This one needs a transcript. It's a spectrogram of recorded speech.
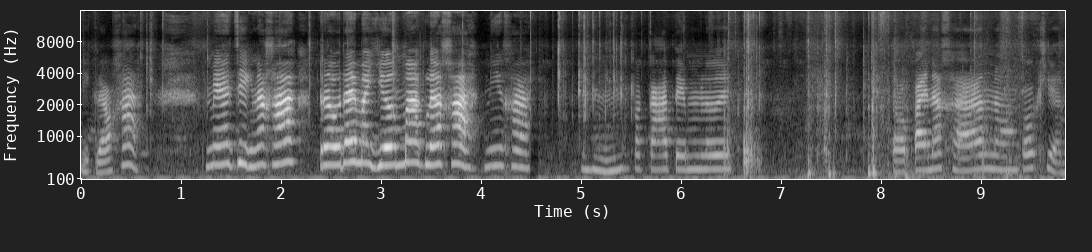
อีกแล้วค่ะเมจิกนะคะ เราได้มาเยอะมากแล้วค่ะ นี่ค่ะหือปากกาเต็มเลย ต่อไปนะคะ น้องก็เขียน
